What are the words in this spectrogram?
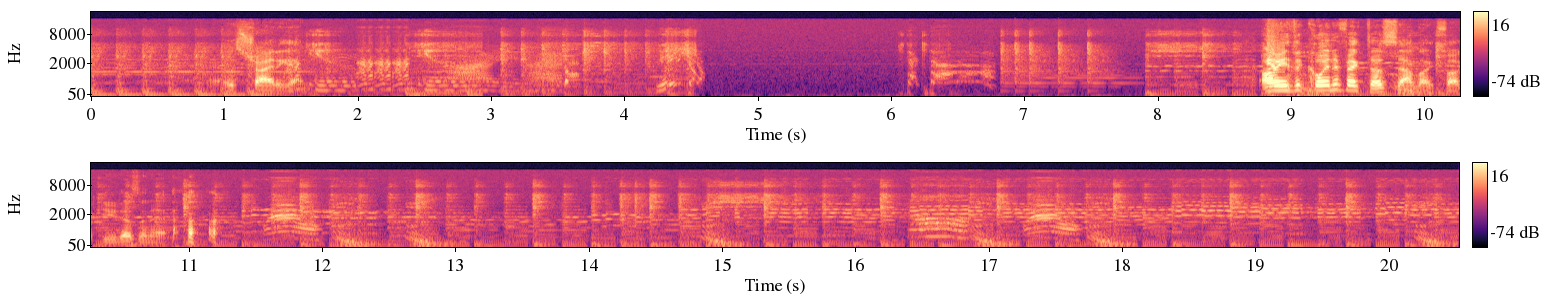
Yeah, let's try it again. You, you, hi, hi. Oh, yeah, the coin effect does sound like fuck you, doesn't it? Pretty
